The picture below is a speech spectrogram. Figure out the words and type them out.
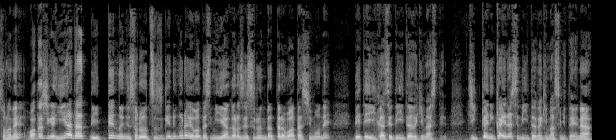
そのね、私が嫌だって言ってんのにそれを続けるぐらい私に嫌がらせするんだったら私もね、出て行かせていただきますって、実家に帰らせていただきますみたいな、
